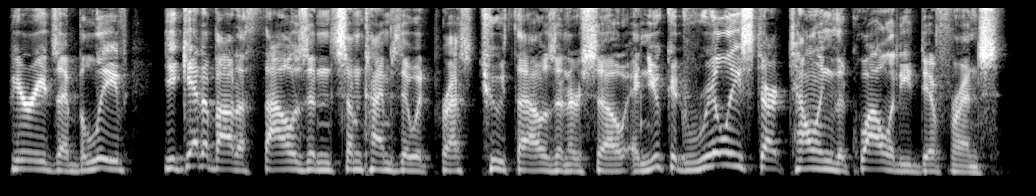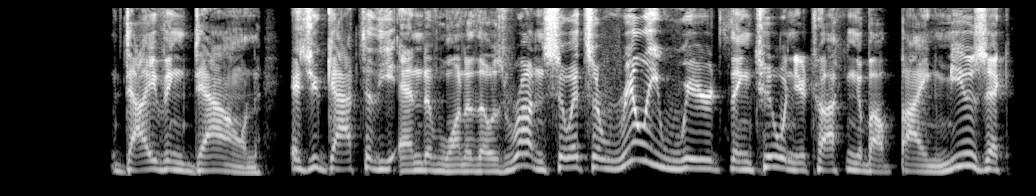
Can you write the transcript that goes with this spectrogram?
periods, I believe, you get about a thousand. Sometimes they would press 2,000 or so, and you could really start telling the quality difference diving down as you got to the end of one of those runs. So it's a really weird thing, too, when you're talking about buying music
